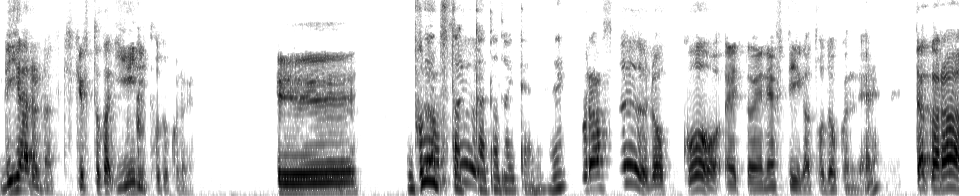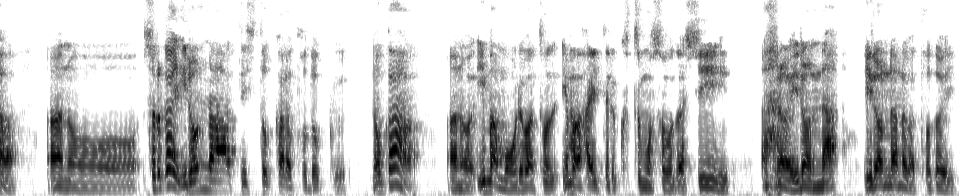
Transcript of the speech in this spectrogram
リアルなギフトが家に届くのよ。へえ。ブーツとか届いたよね。プラス6個、えっと、NFT が届くんだよね。だから、あのーそれがいろんなアーティストから届くのが、あの、今も俺はと、今履いてる靴もそうだし、あの、いろんな、いろんなのが届い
